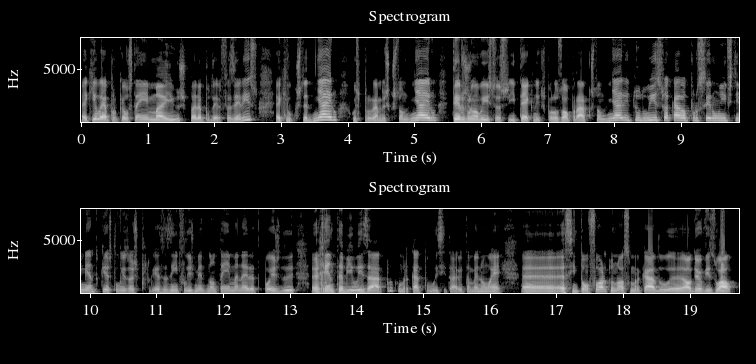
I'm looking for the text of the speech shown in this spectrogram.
Aquilo é porque eles têm meios para poder fazer isso. Aquilo custa dinheiro, os programas custam dinheiro, ter jornalistas e técnicos para os operar custam dinheiro e tudo isso acaba por ser um investimento que as televisões portuguesas, infelizmente, não têm maneira depois de rentabilizar porque o mercado publicitário também não é uh, assim tão forte. O nosso mercado uh, audiovisual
